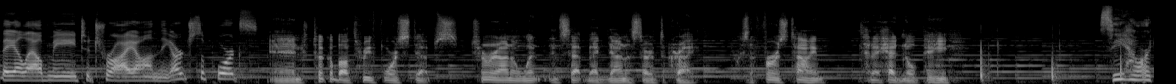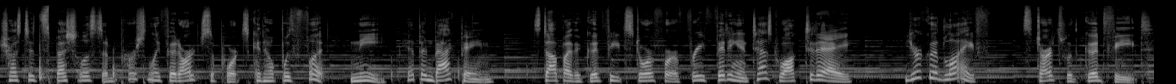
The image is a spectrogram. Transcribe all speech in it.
They allowed me to try on the arch supports. And took about three, four steps, turned around and went and sat back down and started to cry. It was the first time that I had no pain. See how our trusted specialists and personally fit arch supports can help with foot, knee, hip, and back pain. Stop by the Good Feet store for a free fitting and test walk today. Your good life starts with Good Feet.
